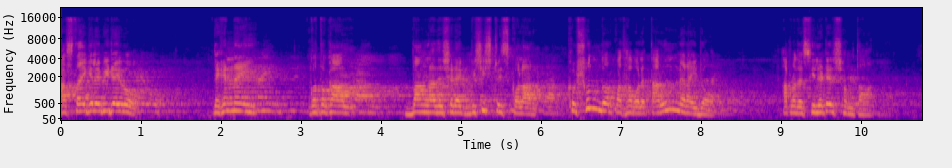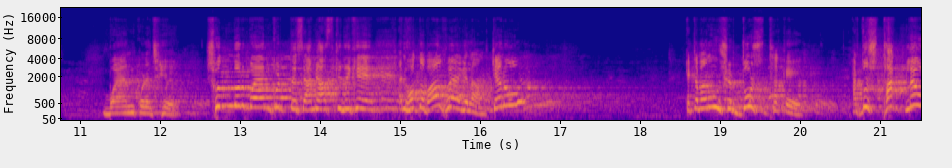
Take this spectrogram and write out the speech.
রাস্তায় গেলে বিটাইব দেখেন নাই, গতকাল বাংলাদেশের এক বিশিষ্ট স্কলার খুব সুন্দর কথা বলে তারুণ্যের আইডল আপনাদের সিলেটের সন্তান বয়ান করেছে, সুন্দর বয়ান করতেছে। আমি আজকে দেখে আমি হতবাক হয়ে গেলাম। কেন? একটা মানুষের দোষ থাকে, আর দোষ থাকলেও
